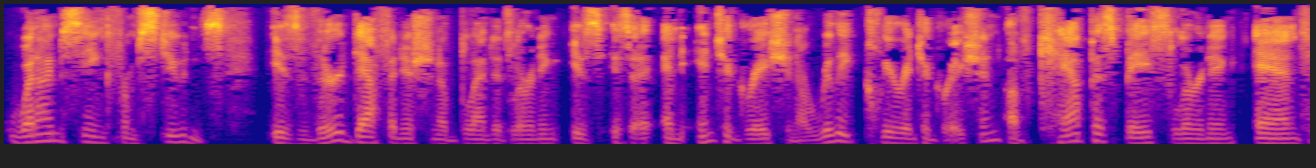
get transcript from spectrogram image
what I'm seeing from students is their definition of blended learning is, is a, an integration, a really clear integration of campus based learning and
